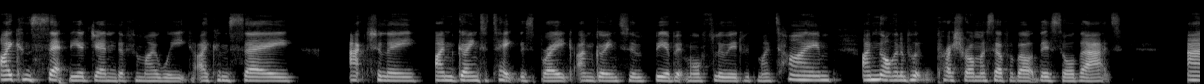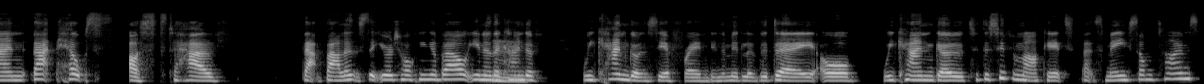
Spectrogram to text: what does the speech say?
i can set the agenda for my week. I can say actually i'm going to take this break. I'm going to be a bit more fluid with my time. I'm not going to put pressure on myself about this or that. And that helps us to have that balance that you're talking about you know the mm. kind of we can go and see a friend in the middle of the day or we can go to the supermarket. That's me sometimes.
